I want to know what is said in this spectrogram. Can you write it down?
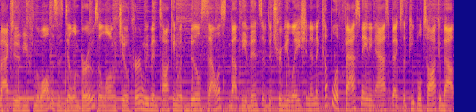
back to A View from the Wall. This is Dylan Burrows along with Joe Kerr, and we've been talking with Bill Salus about the events of the tribulation and a couple of fascinating aspects that people talk about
